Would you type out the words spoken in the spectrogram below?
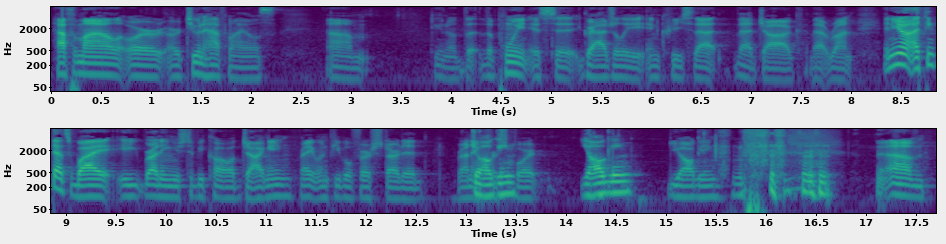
half a mile or or two and a half miles. Um, you know the the point is to gradually increase that that jog that run and you know i think that's why running used to be called jogging right when people first started running Jogging. for sport Yogging. jogging um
